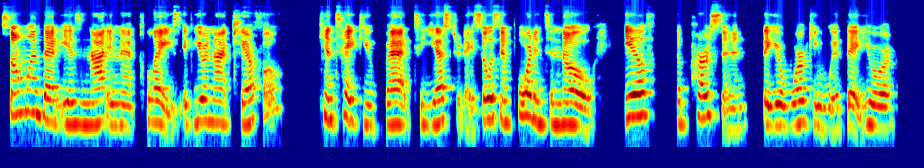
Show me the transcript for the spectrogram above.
someone that is not in that place, if you're not careful, can take you back to yesterday. So it's important to know if the person that you're working with, that you're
